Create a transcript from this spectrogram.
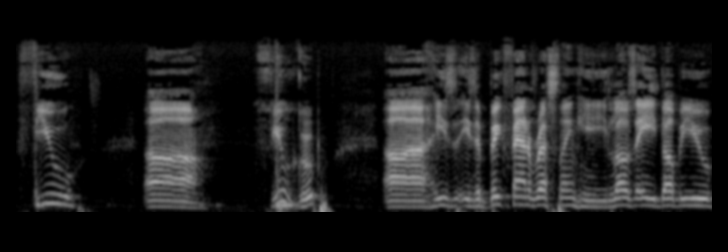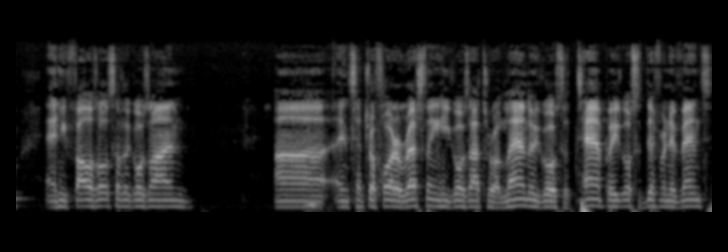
Few uh, Few group. Uh, he's he's a big fan of wrestling. He loves AEW and he follows all the stuff that goes on uh, in Central Florida wrestling. He goes out to Orlando. He goes to Tampa. He goes to different events.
